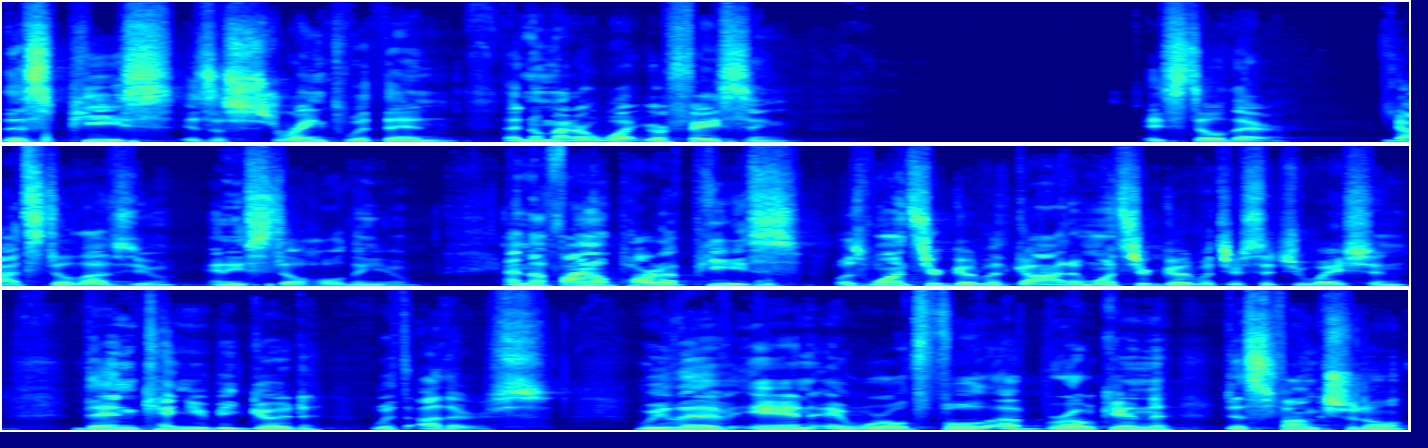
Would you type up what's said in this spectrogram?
This peace is a strength within that no matter what you're facing, is still there. God still loves you, and He's still holding you. And the final part of peace was once you're good with God and once you're good with your situation, then can you be good with others. We live in a world full of broken, dysfunctional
